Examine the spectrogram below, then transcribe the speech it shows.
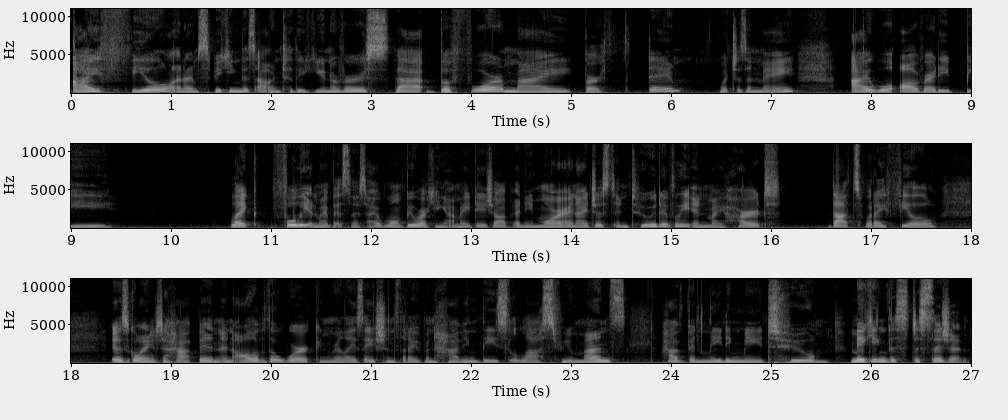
I feel, and I'm speaking this out into the universe, that before my birthday, which is in May, I will already be like fully in my business. I won't be working at my day job anymore. And I just intuitively, in my heart, that's what I feel is going to happen. And all of the work and realizations that I've been having these last few months have been leading me to making this decision.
